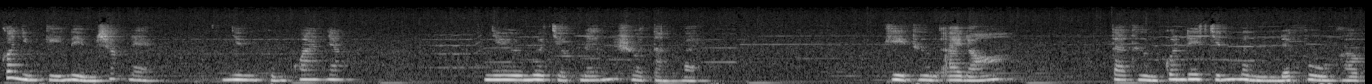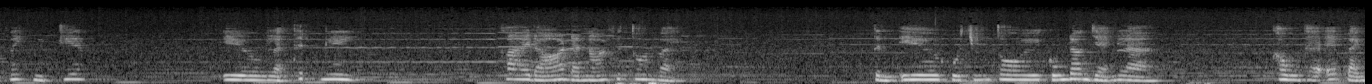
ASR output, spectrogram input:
Có những kỷ niệm rất đẹp, nhưng cũng qua nhau như mưa chợt đến rồi tàn vậy khi thương ai đó, ta thường quên đi chính mình để phù hợp với người kia. Yêu là thích nghi có ai đó đã nói với tôi vậy. Tình yêu của chúng tôi cũng đơn giản là không thể ép bản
